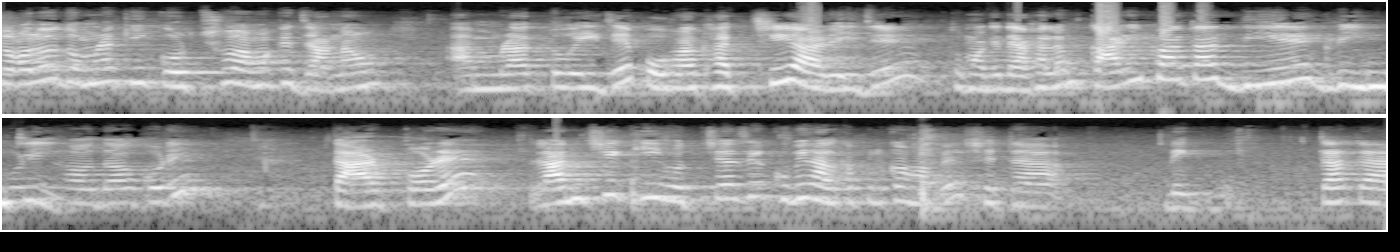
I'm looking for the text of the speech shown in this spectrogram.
চলো তোমরা কি করছ? আমাকে জানাও। আমরা তো এই যে পোহা খাচ্ছি আর এই যে তোমাকে দেখালাম কারি পাতা দিয়ে গ্রিন টি খাওয়া দাওয়া করে। তারপরে লাঞ্চে কি হচ্ছে? আজকে খুবই হালকা ফুলকা হবে সেটা দেখব। টাটা!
